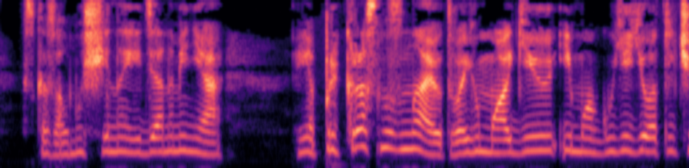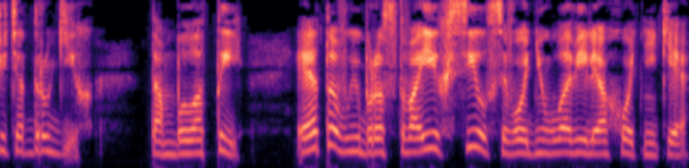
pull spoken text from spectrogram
— сказал мужчина, идя на меня. Я прекрасно знаю твою магию и могу ее отличить от других. Там была ты. Это выброс твоих сил сегодня уловили охотники.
